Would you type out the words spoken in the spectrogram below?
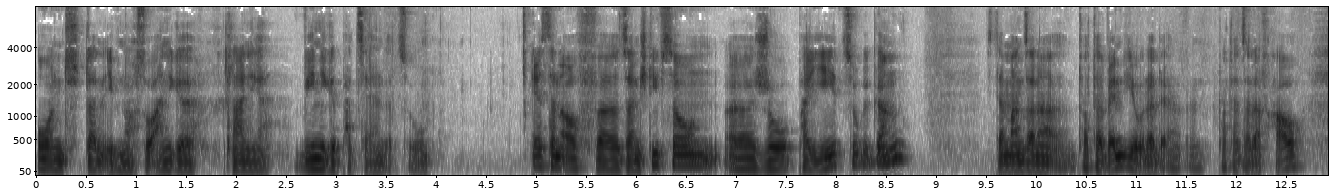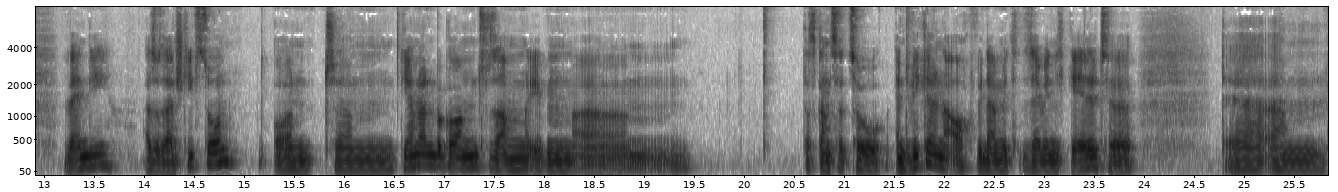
Und dann eben noch so einige kleine, wenige Parzellen dazu. Er ist dann auf äh, seinen Stiefsohn äh, Joe Payet zugegangen. Ist der Mann seiner Tochter Wendy oder der Tochter seiner Frau Wendy, also sein Stiefsohn. Und ähm, die haben dann begonnen, zusammen eben ähm, das Ganze zu entwickeln, auch wieder mit sehr wenig Geld. Äh, der ähm,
